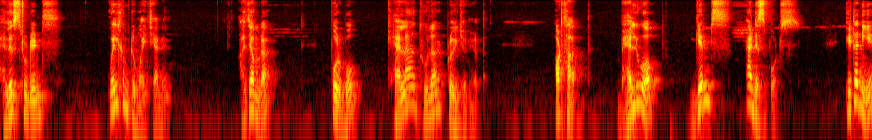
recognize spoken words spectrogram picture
Hello students welcome to my channel আজ আমরা পড়ব খেলাধুলার প্রয়োজনীয়তা, অর্থাৎ value of games and sports এটা নিয়ে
